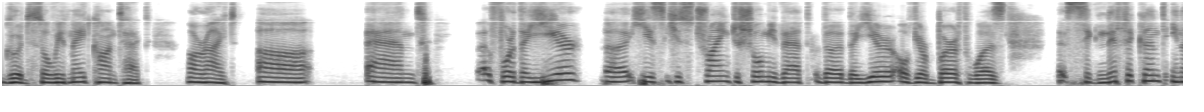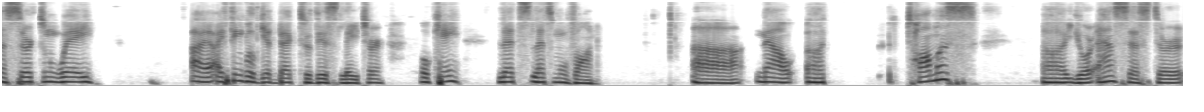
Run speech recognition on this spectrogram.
Good. So we've made contact. All right. Uh, and uh, for the year, uh, he's he's trying to show me that the the year of your birth was significant in a certain way. I, I think we'll get back to this later. Okay. Let's let's move on. Uh, now, uh, Thomas uh, your ancestor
